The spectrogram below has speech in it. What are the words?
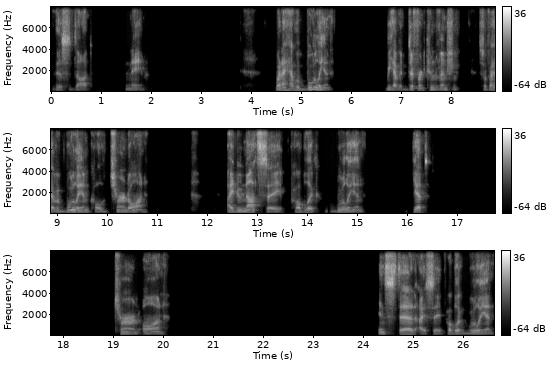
this dot name. When I have a Boolean, we have a different convention. So if I have a Boolean called turned on, I do not say public Boolean get turned on. Instead, I say public Boolean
